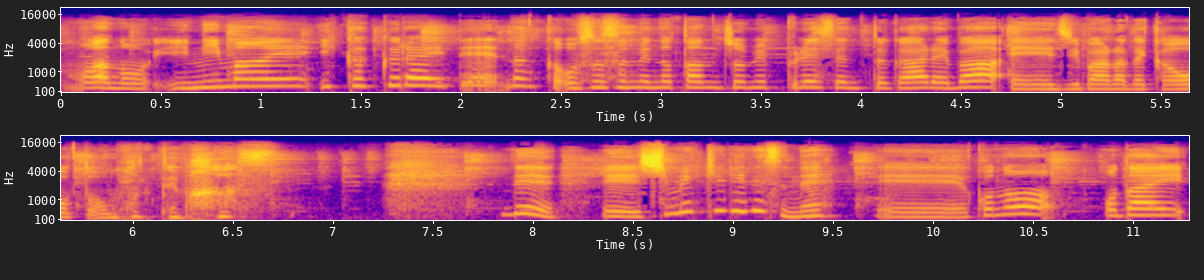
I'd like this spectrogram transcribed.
もうあの、2万円以下くらいでなんかおすすめの誕生日プレゼントがあれば、えー、自腹で買おうと思ってます。で、えー、締め切りですね。えー、このお題、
